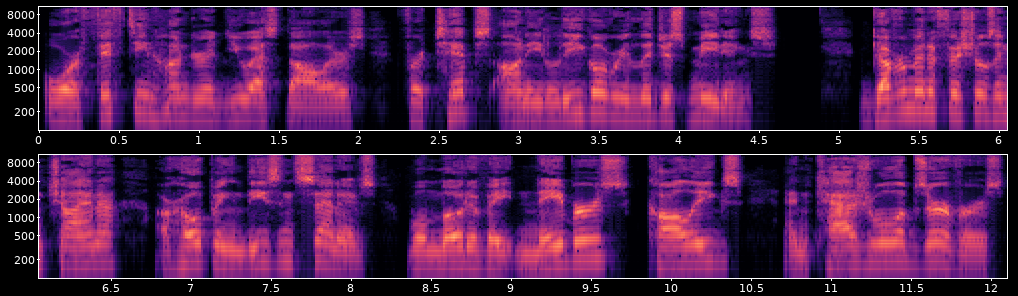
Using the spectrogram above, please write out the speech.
or 1500 US dollars for tips on illegal religious meetings. Government officials in China are hoping these incentives will motivate neighbors, colleagues, and casual observers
